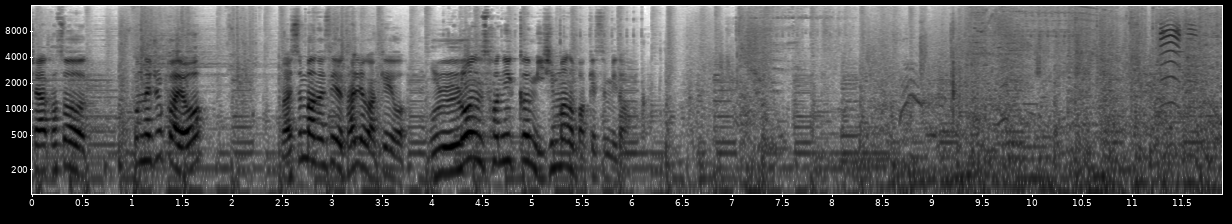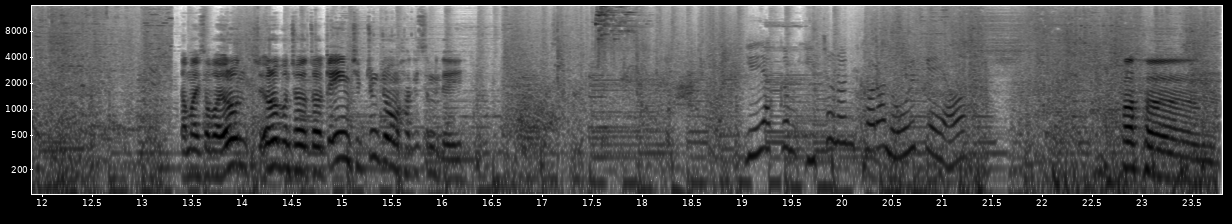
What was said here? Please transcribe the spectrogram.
제가 가서 혼내줄까요? 말씀만 하세요. 달려갈게요. 물론 선입금 20만원 받겠습니다. 잠깐만 있어봐. 여러분 여러분 저, 저 게임 집중 좀 하겠습니다 예약금 2,000원 걸어 놓을게요. 허흠.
